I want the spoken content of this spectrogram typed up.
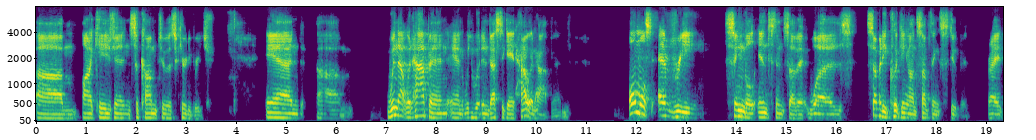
um, on occasion succumb to a security breach, and um, when that would happen and we would investigate how it happened, almost every single instance of it was somebody clicking on something stupid, right?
